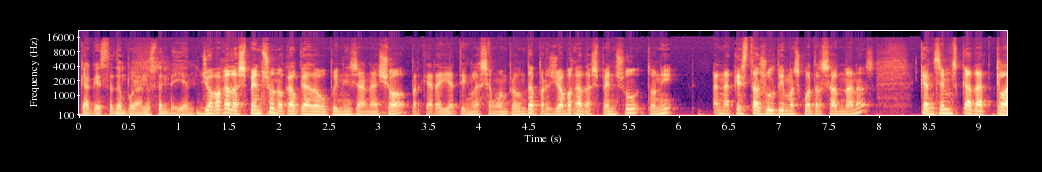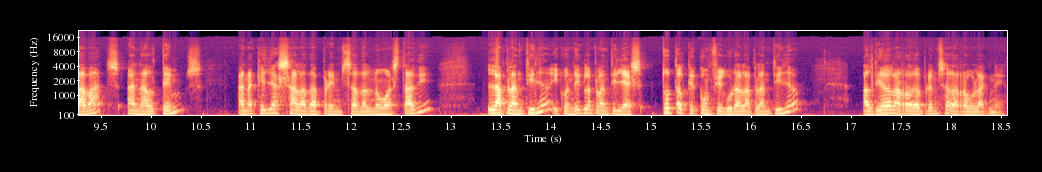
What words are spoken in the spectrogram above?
que aquesta temporada no estem veient. Jo a vegades penso, no cal que opinis en això, perquè ara ja tinc la següent pregunta, però jo a vegades penso, Toni, en aquestes últimes quatre setmanes, que ens hem quedat clavats en el temps, en aquella sala de premsa del nou estadi, la plantilla, i quan dic la plantilla és tot el que configura la plantilla, el dia de la roda de premsa de Raül Agné.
